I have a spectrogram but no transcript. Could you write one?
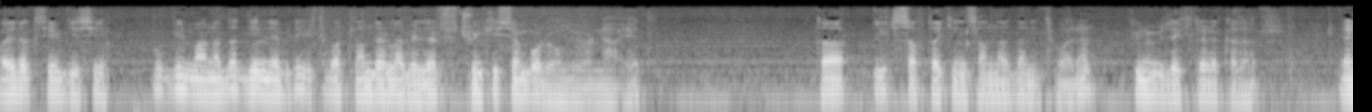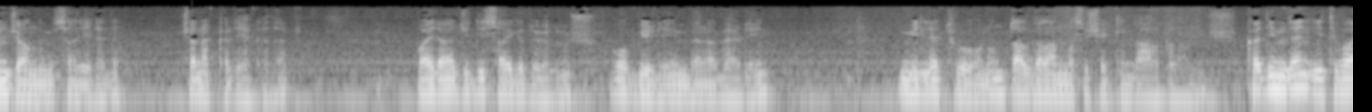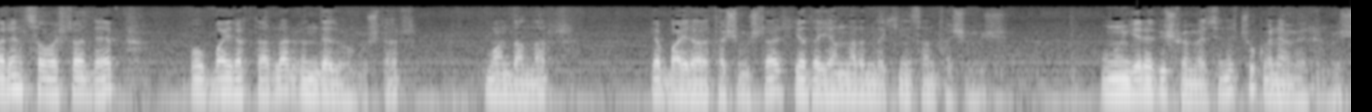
bayrak sevgisi bu bir manada dinle bile irtibatlandırılabilir. Çünkü sembol oluyor nihayet. Ta ilk saftaki insanlardan itibaren günümüzdekilere kadar en canlı misaliyle de Çanakkale'ye kadar bayrağa ciddi saygı duyulmuş. O birliğin, beraberliğin millet ruhunun dalgalanması şeklinde algılanmış. Kadimden itibaren savaşlarda hep o bayraktarlar önde durmuşlar. Kumandanlar ya bayrağı taşımışlar ya da yanlarındaki insan taşımış. Onun yere düşmemesine çok önem verilmiş.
